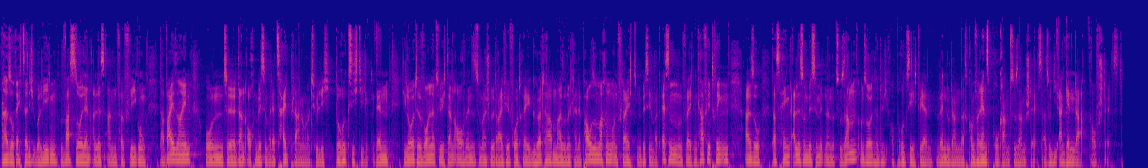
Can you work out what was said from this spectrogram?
Also rechtzeitig überlegen, was soll denn alles an Verpflegung dabei sein und äh, dann auch ein bisschen bei der Zeitplanung natürlich berücksichtigen. Denn die Leute wollen natürlich dann auch, wenn sie zum Beispiel drei, vier Vorträge gehört haben, mal so eine kleine Pause machen und vielleicht ein bisschen was essen und vielleicht einen Kaffee trinken. Also das hängt alles so ein bisschen miteinander zusammen und sollte natürlich auch berücksichtigt werden, wenn du dann das Konferenzprogramm zusammenstellst, also die Agenda aufstellst.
